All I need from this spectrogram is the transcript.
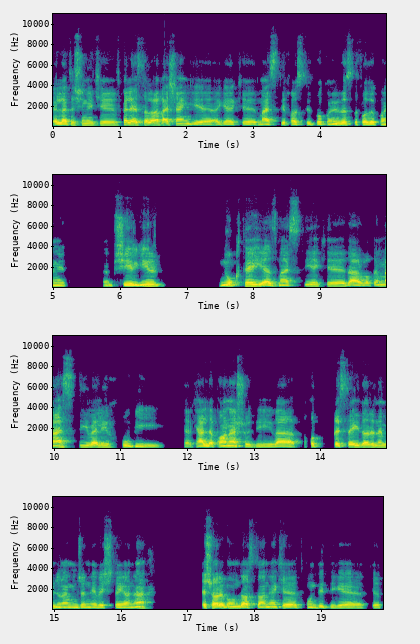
علتش اینه که خیلی اصطلاح قشنگیه. اگر که مستی خواستید بکنید استفاده کنید. شیرگیر نقطه ای از مستیه که در واقع مستی ولی خوبی. کله پا نشدی و خب قصه ای داره نمی‌دونم اینجا نوشته یا نه. اشاره به اون داستانه که خوندید دیگه که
